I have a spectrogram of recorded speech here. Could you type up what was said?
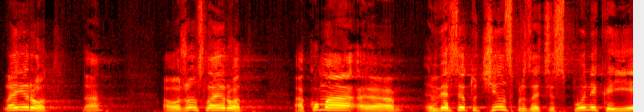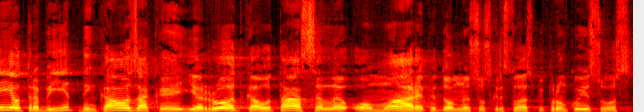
La Irod, da? Au ajuns la Irod. Acum, uh, în versetul 15 spune că ei au trebuit din cauza că Erod căuta să-l omoare pe Domnul Iisus Hristos, pe pruncul Iisus,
